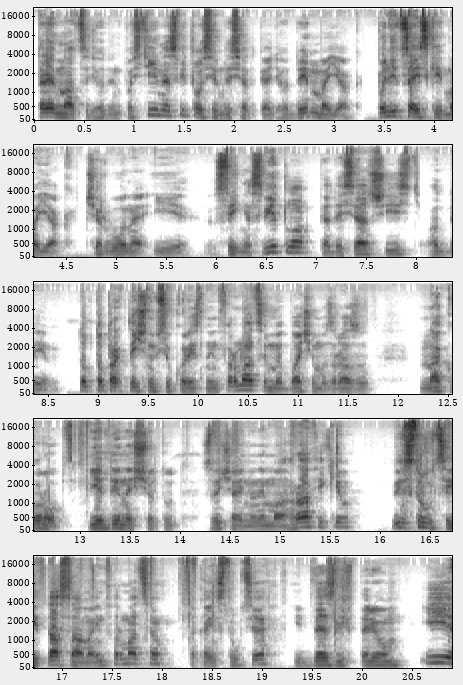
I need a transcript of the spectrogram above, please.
13 годин постійне світло, 75 годин маяк. Поліцейський маяк червоне і синє світло 56 годин. Тобто практично всю корисну інформацію ми бачимо зразу на коробці. Єдине, що тут, звичайно, нема графіків. В інструкції та сама інформація, така інструкція йде з ліхтарем, і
